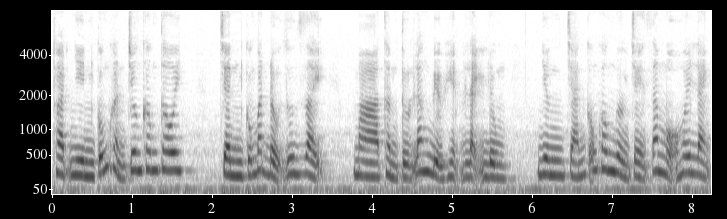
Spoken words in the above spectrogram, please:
thoạt nhìn cũng khẩn trương không thôi, chân cũng bắt đầu run rẩy, mà thẩm tự lăng biểu hiện lạnh lùng, nhưng chán cũng không ngừng chảy ra mồ hôi lạnh.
